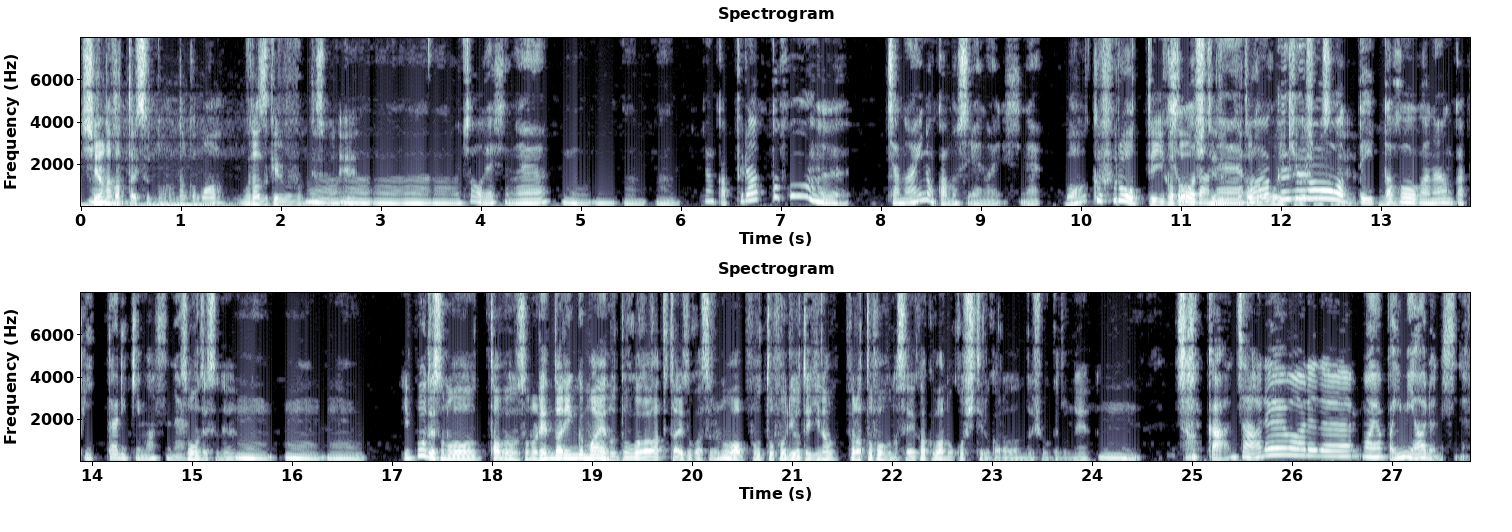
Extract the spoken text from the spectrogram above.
知らなかったりするのは、なんかまあ、うなずける部分ですよね。うんうんうんうんうん。そうですね。うんうんうんうん。なんかプラットフォームじゃないのかもしれないですね。ワークフローって言い方をしてるね。ことが多いワークフ気がしますね。ローって言った方がなんかぴったりきますね。うんそうですね。うんうんうん。一方でその、多分そのレンダリング前の動画が上がってたりとかするのは、ポートフォリオ的なプラットフォームの性格は残してるからなんでしょうけどね。うん。そっか。じゃああれはあれで、まあやっぱ意味あるんですね。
